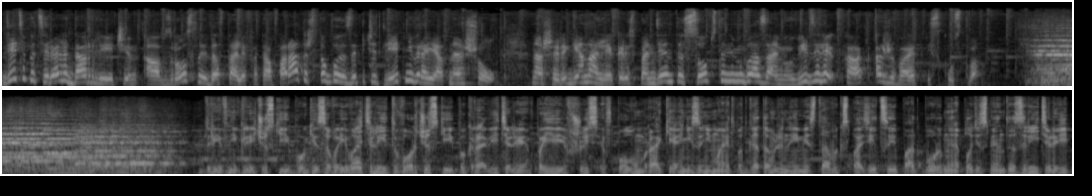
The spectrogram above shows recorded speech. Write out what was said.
Дети потеряли дар речи, а взрослые достали фотоаппараты, чтобы запечатлеть невероятное шоу. Наши региональные корреспонденты собственными глазами увидели, как оживает искусство. Древнегреческие боги-завоеватели и творческие покровители. Появившись в полумраке, они занимают подготовленные места в экспозиции под бурные аплодисменты зрителей.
